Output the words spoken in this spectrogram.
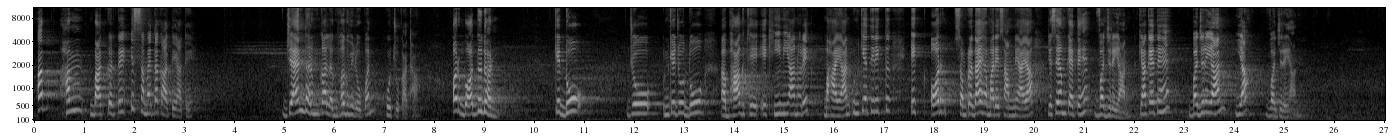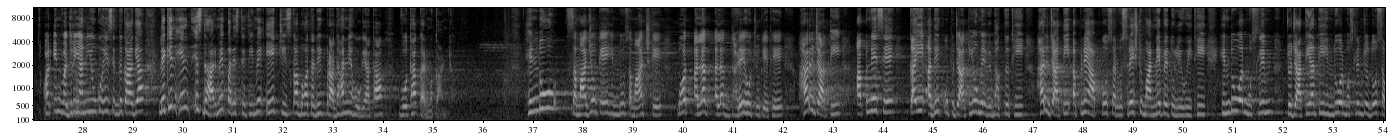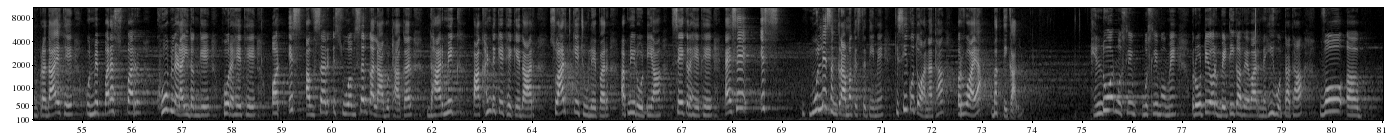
अब हम बात करते हैं, इस समय तक आते आते। जैन धर्म का लगभग विलोपन हो चुका था और बौद्ध धर्म के दो जो, उनके जो दो भाग थे, एक हीनयान और एक महायान, उनके अतिरिक्त एक और संप्रदाय हमारे सामने आया, जिसे हम कहते हैं वज्रयान। क्या कहते हैं? वज्रयान या वज्रयान। और इन वज्रयानियों को ही सिद्ध कहा गया। लेकिन इन, इस धार्मिक परिस्थिति में एक चीज़ का बहुत अधिक प्राधान्य हो गया था, वो था कर्मकांड। हिंदू समाजों के, हिंदू समाज के बहुत अलग अलग धड़े हो चुके थे। हर जाति अपने से कई अधिक उपजातियों में विभक्त थी। हर जाति अपने आप को सर्वश्रेष्ठ मानने पे तुली हुई थी। हिंदू और मुस्लिम जो जातियाँ थी, हिंदू और मुस्लिम जो दो संप्रदाय थे, उनमें परस्पर खूब लड़ाई दंगे हो रहे थे और इस अवसर, इस सुअवसर का लाभ उठाकर धार्मिक पाखंड के ठेकेदार स्वार्थ के चूल्हे पर अपनी रोटियाँ सेक रहे थे। ऐसे इस मूल्य संक्रामक स्थिति में किसी को तो आना था और वो आया भक्ति काल हिंदू और मुस्लिम, मुस्लिमों में रोटी और बेटी का व्यवहार नहीं होता था। वो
